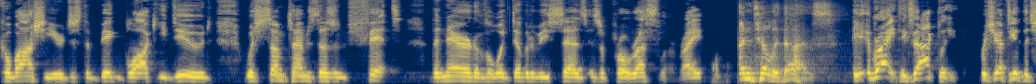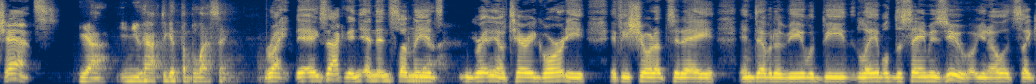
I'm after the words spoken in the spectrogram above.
Kobashi. You're just a big, blocky dude, which sometimes doesn't fit the narrative of what WWE says is a pro wrestler, right? Until it does, Right, exactly. But you have to get the chance. yeah, and you have to get the blessing. Right, exactly, and, and then suddenly Yeah. it's great. You know, Terry Gordy, if he showed up today in WWE, would be labeled the same as you. You know, it's like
